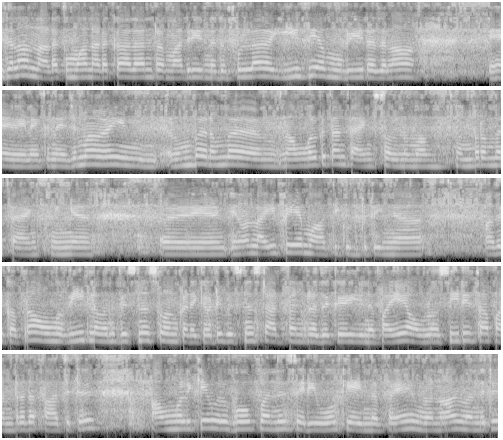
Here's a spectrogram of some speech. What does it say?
இதெல்லாம் நடக்குமா நடக்காதான்ற மாதிரி இருந்தது. ஃபுல்லாக ஈஸியாக முடிகிறதெல்லாம் எனக்கு நிஜமாவே ரொம்ப ரொம்ப நான் உங்களுக்கு தான் தேங்க்ஸ் சொல்லணும் மேம் ரொம்ப ரொம்ப தேங்க்ஸ் நீங்க என்னோட லைஃபையே மாத்தி கொடுத்துட்டீங்க. அதுக்கப்புறம் அவங்க வீட்டில் வந்து பிஸ்னஸ் லோன் கிடைக்காட்டி பிஸ்னஸ் ஸ்டார்ட் பண்ணுறதுக்கு இந்த பையன் அவ்வளோ சீரியஸாக பண்ணுறத பார்த்துட்டு அவங்களுக்கே ஒரு ஹோப் வந்து சரி ஓகே இந்த பையன் இவ்வளோ நாள் வந்துட்டு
